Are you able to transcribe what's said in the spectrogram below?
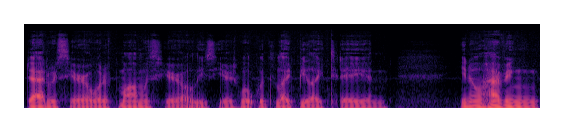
dad was here? Or what if mom was here all these years? What would life be like today? And you know having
